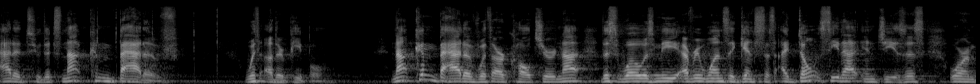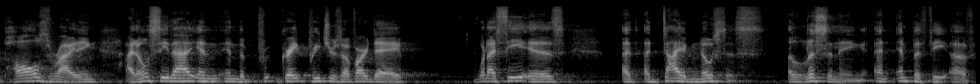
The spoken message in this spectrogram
attitude that's not combative with other people not combative with our culture, not this woe is me, everyone's against us. I don't see that in Jesus or in Paul's writing. I don't see that in, in the pr- great preachers of our day. What I see is a, a diagnosis, a listening, an empathy of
